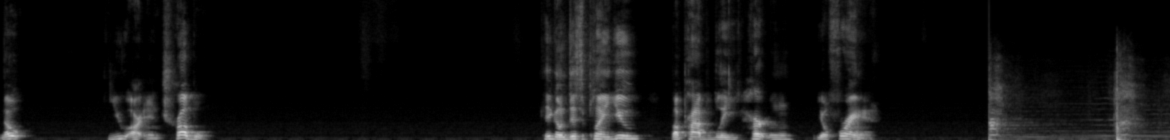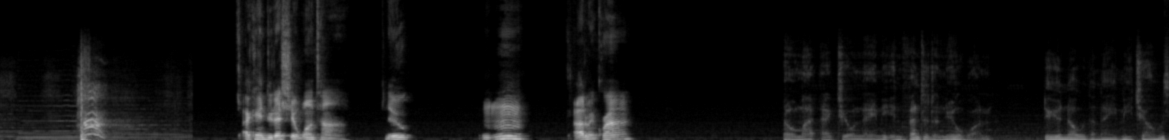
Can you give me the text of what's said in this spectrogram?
Nope. You are in trouble. He gonna discipline you by probably hurting your friend. I can't do that shit one time. Nope. Mm-mm. I'd have been crying. know my actual name. He invented a new one. Do you know the name he chose?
